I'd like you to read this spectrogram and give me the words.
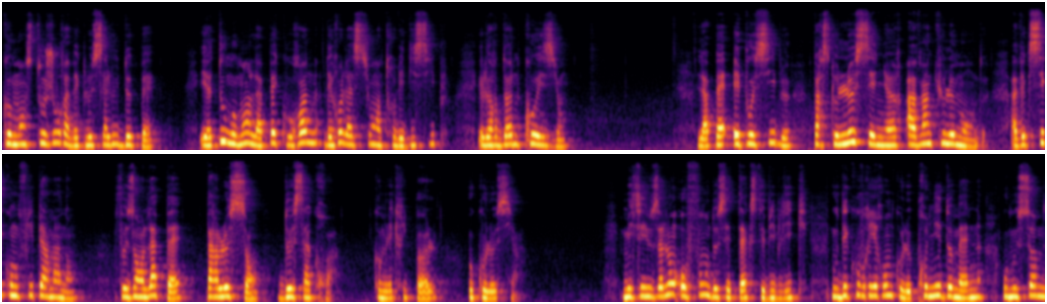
commence toujours avec le salut de paix, et à tout moment la paix couronne les relations entre les disciples et leur donne cohésion. La paix est possible parce que le Seigneur a vaincu le monde avec ses conflits permanents, faisant la paix par le sang de sa croix, comme l'écrit Paul aux Colossiens. Mais si nous allons au fond de ces textes bibliques, nous découvrirons que le premier domaine où nous sommes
